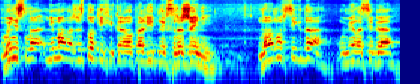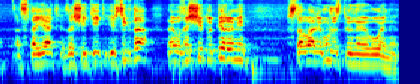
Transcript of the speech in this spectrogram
вынесло немало жестоких и кровопролитных сражений, но оно всегда умело себя отстоять, защитить, и всегда на его защиту первыми вставали мужественные воины.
